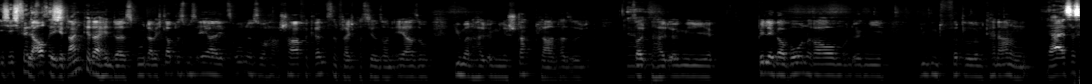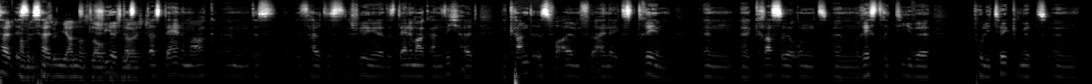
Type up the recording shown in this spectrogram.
ich, ich finde auch, der ich, Gedanke dahinter ist gut, aber ich glaube, das muss eher jetzt ohne so ha- scharfe Grenzen vielleicht passieren, sondern eher so, wie man halt irgendwie eine Stadt plant. Also Ja. sollten halt irgendwie billiger Wohnraum und irgendwie Jugendviertel und keine Ahnung. Ja, es ist halt, es ist halt irgendwie anders schwierig, dass, dass Dänemark, ähm, das ist halt das Schwierige, dass Dänemark an sich halt bekannt ist, vor allem für eine extrem ähm, äh, krasse und ähm, restriktive Politik mit ähm,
